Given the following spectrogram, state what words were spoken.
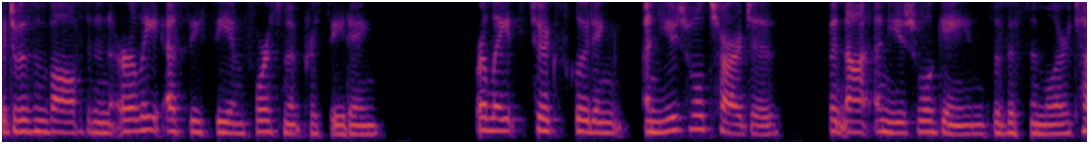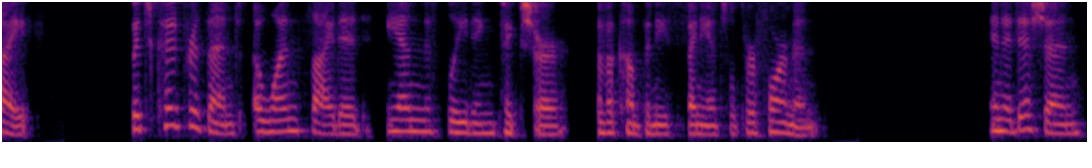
which was involved in an early SEC enforcement proceeding, relates to excluding unusual charges but not unusual gains of a similar type, which could present a one sided and misleading picture of a company's financial performance. In addition,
